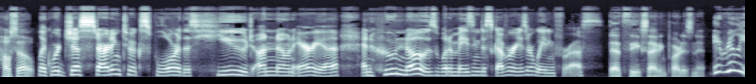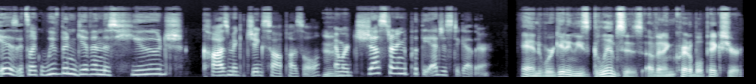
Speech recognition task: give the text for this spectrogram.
How so? Like we're just starting to explore this huge unknown area, and who knows what amazing discoveries are waiting for us. That's the exciting part, isn't it? It really is. It's like we've been given this huge cosmic jigsaw puzzle, Mm. and we're just starting to put the edges together. And we're getting these glimpses of an incredible picture,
